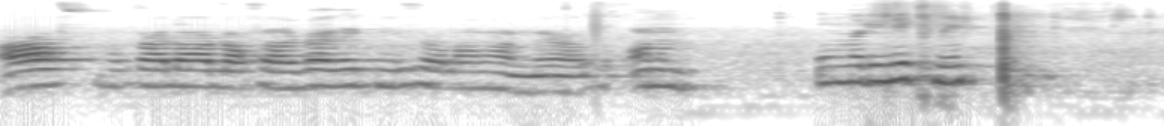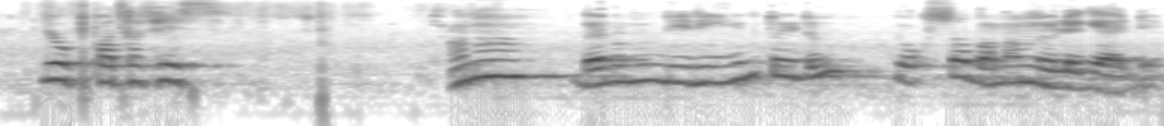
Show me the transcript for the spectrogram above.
Of, bu kadar da fazla gitmiş olamam ya. Anam, onlar inek mi? Yok patates. Ana, ben onun dediğini mi duydum? Yoksa bana mı öyle geldi?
